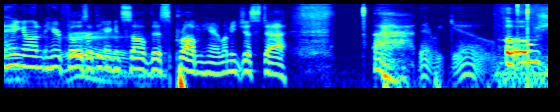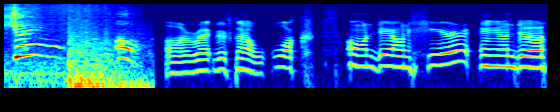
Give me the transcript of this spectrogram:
hang on here, fellas. I think I can solve this problem here. Let me just, uh. Ah, there we go. Oh, shit! Oh! Alright, just gonna walk on down here and, uh.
